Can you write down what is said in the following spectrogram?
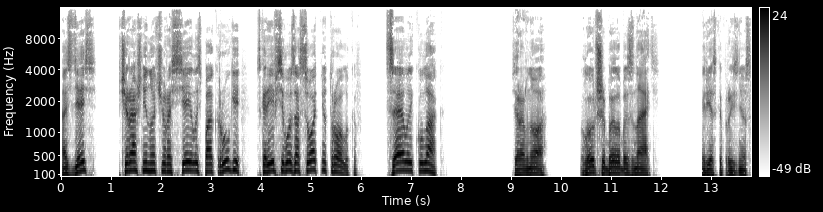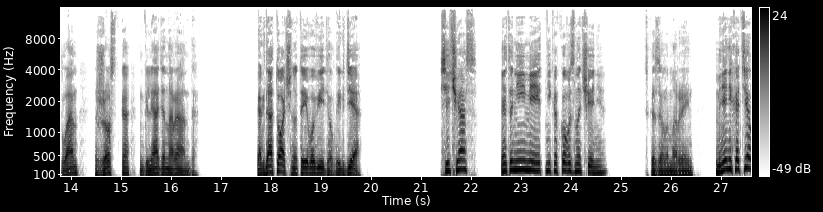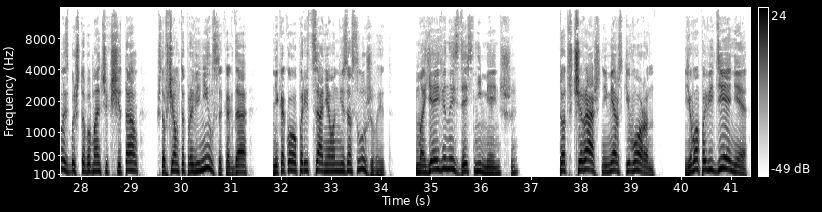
А здесь вчерашней ночью рассеялось по округе, скорее всего, за сотню троллоков. Целый кулак. Все равно лучше было бы знать, — резко произнес Лан, жестко глядя на Ранда. Когда точно ты его видел и где? Сейчас это не имеет никакого значения, сказала Морейн. Мне не хотелось бы, чтобы мальчик считал, что в чем-то провинился, когда никакого порицания он не заслуживает. Моей вины здесь не меньше. Тот вчерашний мерзкий ворон, его поведение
